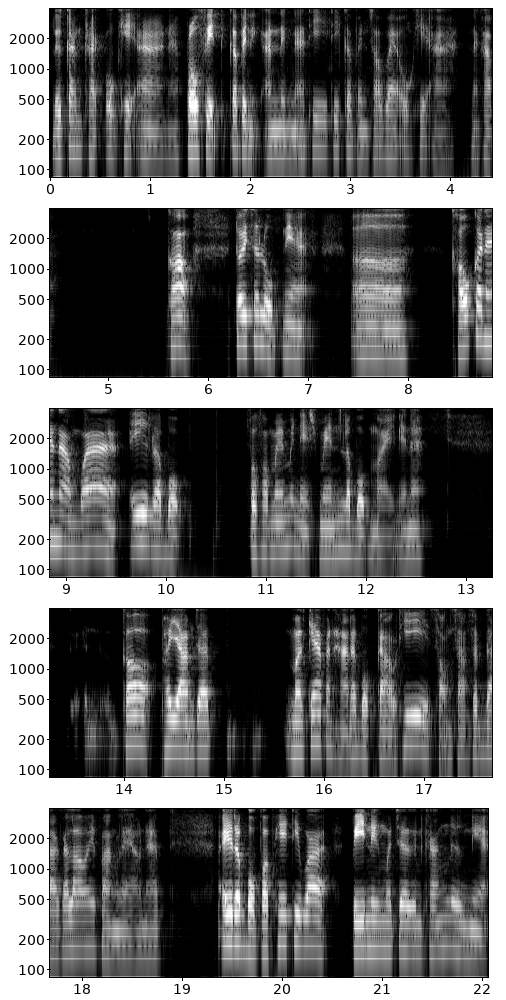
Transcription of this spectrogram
หรือการ track OKR นะ Profit ก็เป็นอีกอันหนึ่งนะที่ที่ก็เป็นซอฟต์แวร์ OKR นะครับ ก็โดยสรุปเนี่ย เอ่อ เขาก็แนะนำว่าไอ้ระบบ performance management ระบบใหม่เนี่ยนะ ก็พยายามจะมาแก้ปัญหาระบบเก่าที่ 2-3 สัปดาห์ก็เล่าให้ฟังแล้วนะครับ ไอ้ระบบประเภทที่ว่าปีหนึ่งมาเจอกันครั้งหนึ่งเนี่ย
